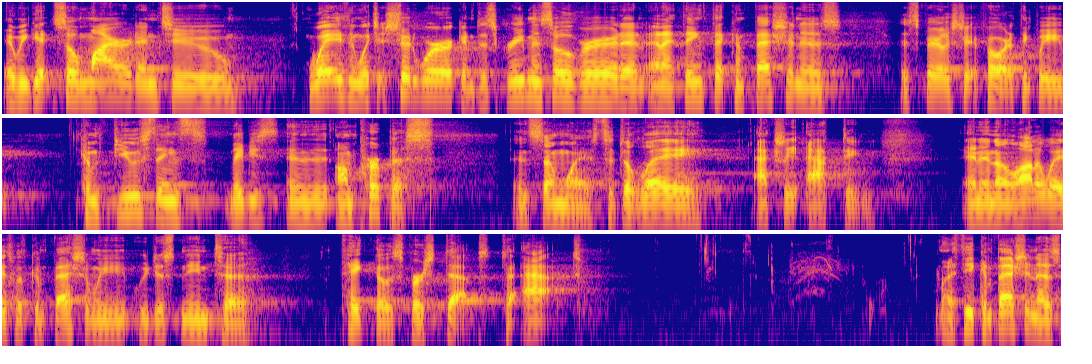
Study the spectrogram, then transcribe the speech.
and we get so mired into ways in which it should work and disagreements over it and, and i think that confession is, is fairly straightforward. I think we confuse things maybe in, on purpose in some ways to delay actually acting. And in a lot of ways with confession we, we just need to take those first steps to act. But i see confession as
